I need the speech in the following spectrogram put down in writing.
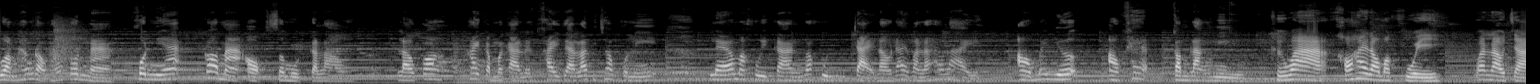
รวมทั้งดอกทั้งต้นมา คนนี้ก็มาออกสมุดกับเรา เราก็ให้กรรมการเลยใครจะรับผิดชอบคนนี้ แล้วมาคุยกันว่าคุณจ่ายเราได้วันละเท่าไหร่ เอาไม่เยอะเอาแค่กำลังมี คือว่าเขาให้เรามาคุยว่าเราจะ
